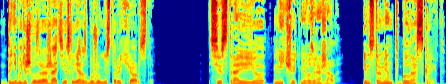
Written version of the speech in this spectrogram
ты не будешь возражать, если я разбужу мистера Хёрста?» Сестра ее ничуть не возражала. Инструмент был раскрыт.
